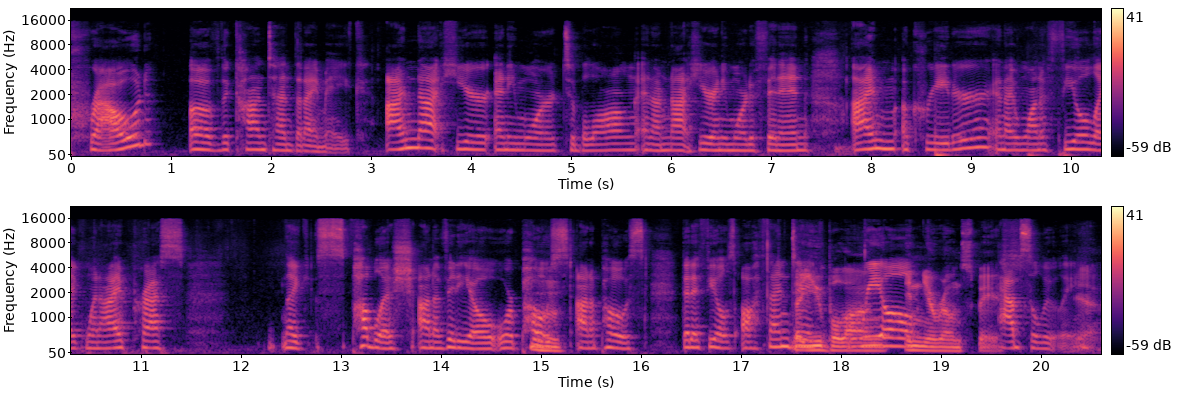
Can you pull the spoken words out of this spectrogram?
proud of the content that I make. I'm not here anymore to belong and I'm not here anymore to fit in. I'm a creator and I want to feel like when I press like publish on a video or post mm-hmm. on a post that it feels authentic, That you belong real, in your own space. Absolutely. Yeah.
